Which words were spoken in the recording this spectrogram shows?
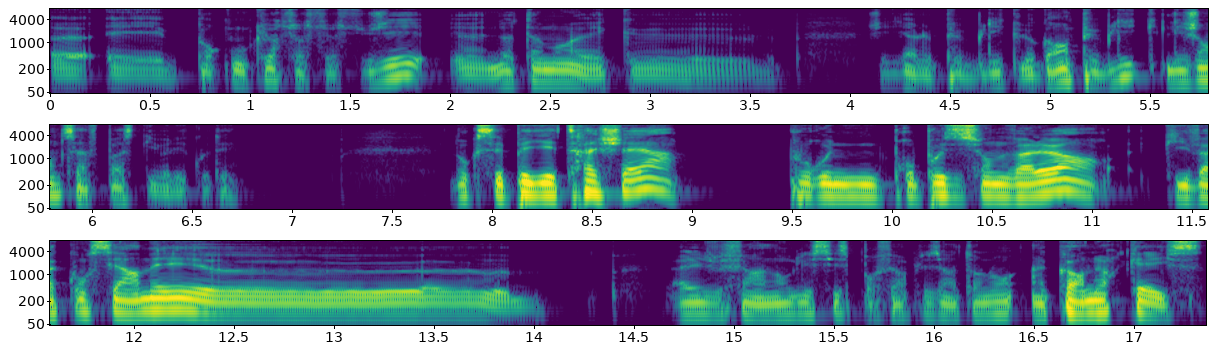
euh, et pour conclure sur ce sujet, notamment avec dire, le public, le grand public, les gens ne savent pas ce qu'ils veulent écouter. Donc c'est payé très cher pour une proposition de valeur qui va concerner, euh, allez, je vais faire un anglicisme pour faire plaisir à ton nom, un corner case.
